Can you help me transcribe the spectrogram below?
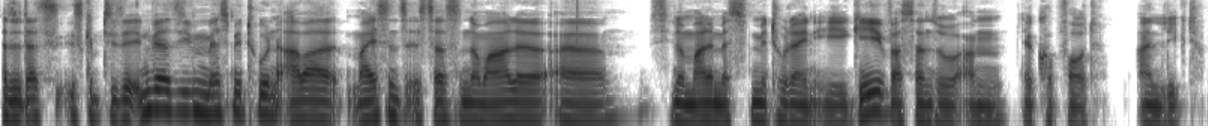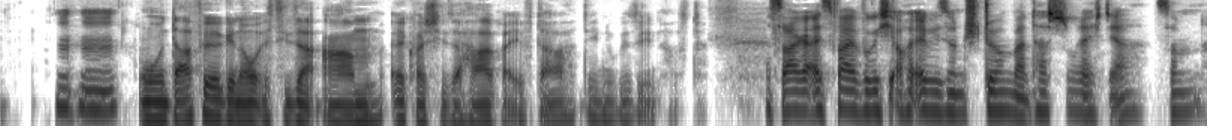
also das, es gibt diese inversiven Messmethoden, aber meistens ist das normale, äh, ist die normale Messmethode ein EEG, was dann so an der Kopfhaut anliegt. Mhm. Und dafür genau ist dieser Arm, äh Quatsch, dieser Haarreif da, den du gesehen hast. Es war, es war wirklich auch eher wie so ein Stirnband, hast schon recht, ja. So ein,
